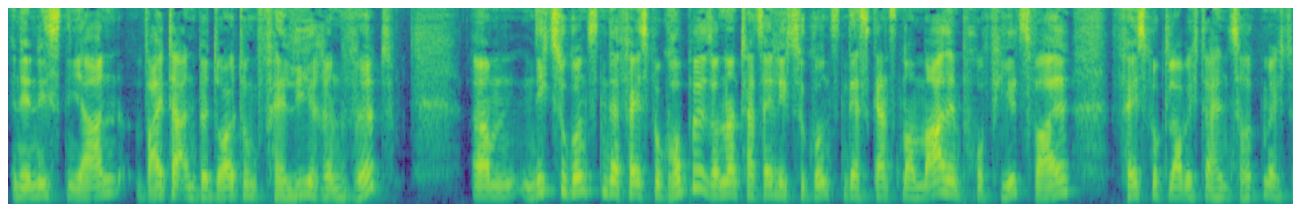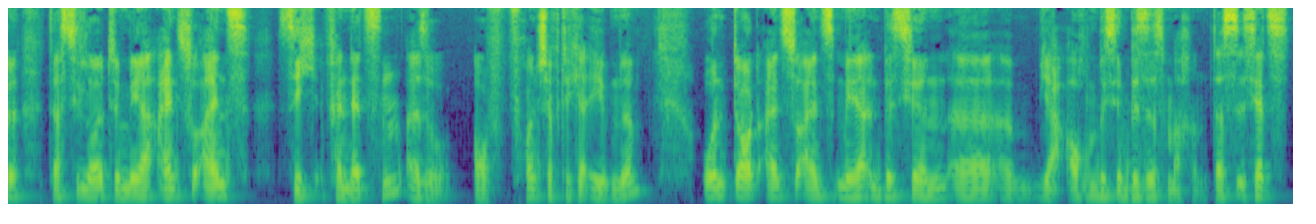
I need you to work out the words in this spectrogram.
in den nächsten Jahren weiter an Bedeutung verlieren wird. Ähm, nicht zugunsten der Facebook-Gruppe, sondern tatsächlich zugunsten des ganz normalen Profils, weil Facebook, glaube ich, dahin zurück möchte, dass die Leute mehr eins zu eins sich vernetzen, also auf freundschaftlicher Ebene und dort eins zu eins mehr ein bisschen, äh, ähm, ja, auch ein bisschen Business machen. Das ist jetzt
